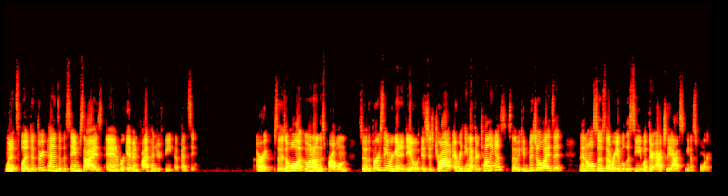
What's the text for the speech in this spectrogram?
when it's split into three pens of the same size and we're given 500 feet of fencing. Alright, so there's a whole lot going on in this problem. So the first thing we're going to do is just draw out everything that they're telling us so that we can visualize it, then also so that we're able to see what they're actually asking us for.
